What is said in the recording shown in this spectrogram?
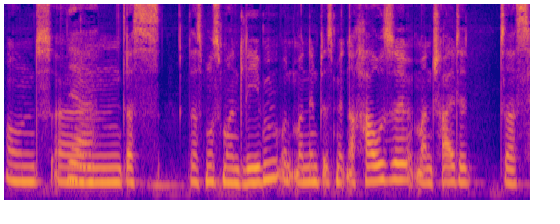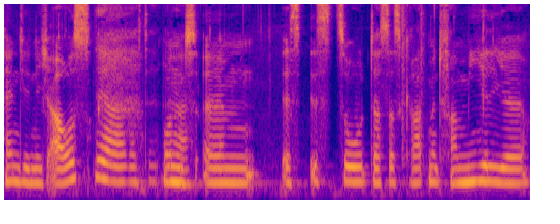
und ähm, ja. das, das muss man leben und man nimmt es mit nach Hause, man schaltet das Handy nicht aus. Ja, richtig. Und ja. Ähm, es ist so, dass das gerade mit Familie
